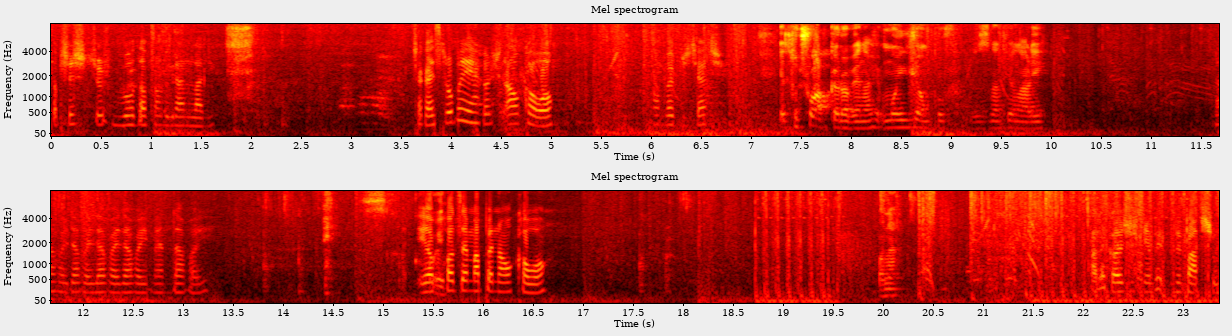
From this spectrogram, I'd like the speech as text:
to przecież już by było dawno wygrane dla nich. Czekaj, spróbuję jakoś naokoło. Mam wybliżać. Ja tu człapkę robię na moich ziomków z Nationali. Dawaj, dawaj, dawaj, dawaj, men, dawaj. I obchodzę mapę naokoło. Panie. Ale koleś już mnie wy wypatrzył.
